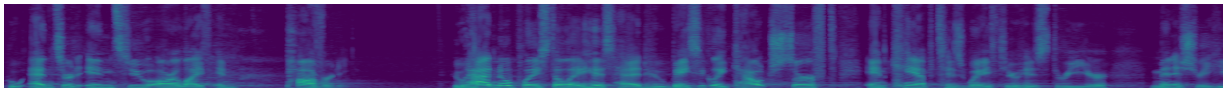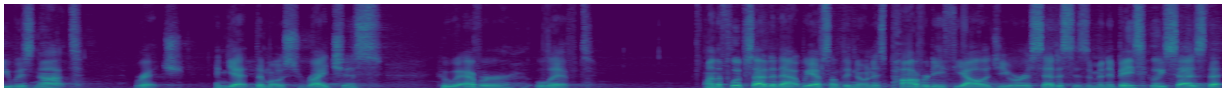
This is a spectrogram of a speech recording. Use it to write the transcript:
who entered into our life in poverty, who had no place to lay his head, who basically couch surfed and camped his way through his three year ministry. He was not rich, and yet the most righteous who ever lived. On the flip side of that, we have something known as poverty theology or asceticism. And it basically says that,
